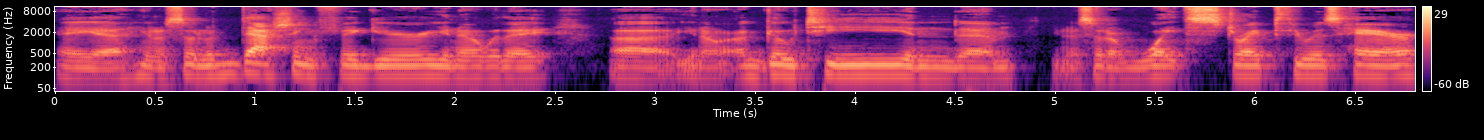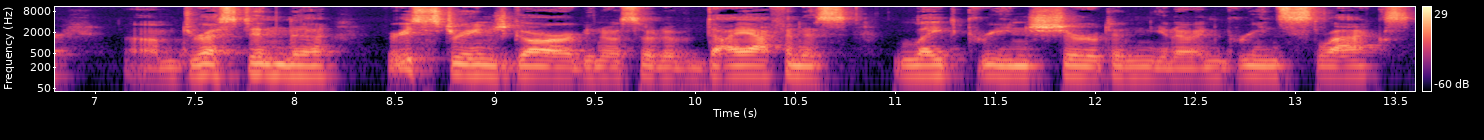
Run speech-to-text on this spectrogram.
a uh, you know sort of dashing figure, you know, with a uh, you know a goatee and um, you know sort of white stripe through his hair, um, dressed in a very strange garb, you know, sort of diaphanous light green shirt and you know and green slacks.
